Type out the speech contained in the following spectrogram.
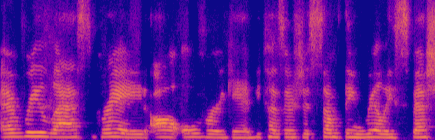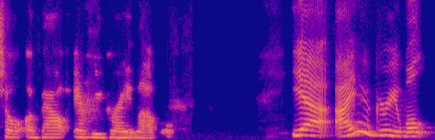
every last grade all over again because there's just something really special about every grade level. Yeah, I agree. Well,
